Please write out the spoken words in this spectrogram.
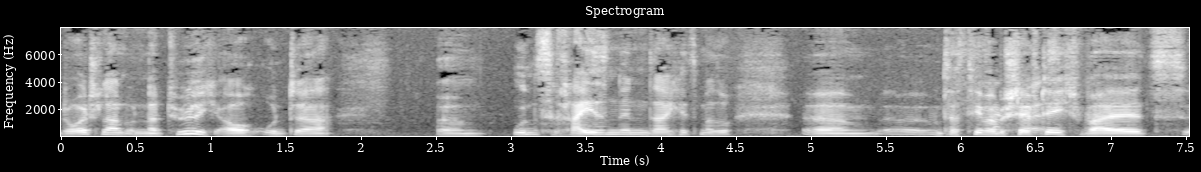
Deutschland und natürlich auch unter ähm, uns Reisenden, sage ich jetzt mal so, ähm, äh, uns das Thema beschäftigt, weil es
